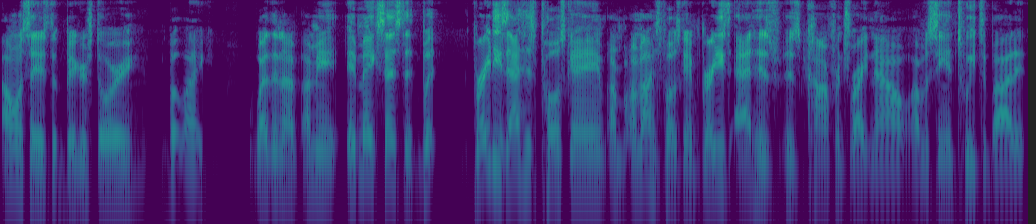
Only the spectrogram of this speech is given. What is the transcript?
I don't want to say it's the bigger story, but like whether or not I mean it makes sense that but Brady's at his post game. I'm, I'm not his post game. Brady's at his his conference right now. I was seeing tweets about it.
